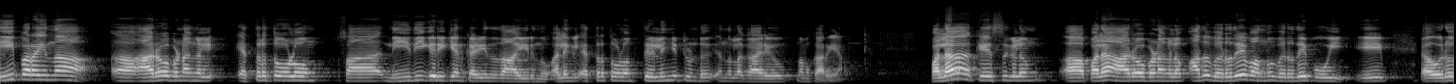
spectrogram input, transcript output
ഈ പറയുന്ന ആരോപണങ്ങൾ എത്രത്തോളം നീതീകരിക്കാൻ കഴിയുന്നതായിരുന്നു അല്ലെങ്കിൽ എത്രത്തോളം തെളിഞ്ഞിട്ടുണ്ട് എന്നുള്ള കാര്യവും നമുക്കറിയാം. പല കേസുകളും പല ആരോപണങ്ങളും അത് വെറുതെ വന്നു വെറുതെ പോയി. ഈ ഒരു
